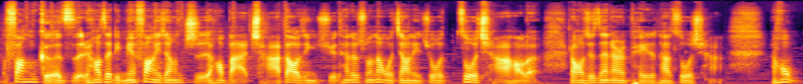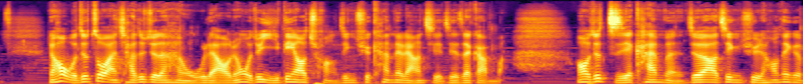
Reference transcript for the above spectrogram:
方格子，然后在里面放一张纸，然后把茶倒进去，他就说那我教你做做茶好了，然后我就在那儿陪着他做茶，然后然后我就做完茶就觉得很无聊，然后我就一定要闯进去看那两姐姐在干嘛，然后我就直接开门就要进去，然后那个。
